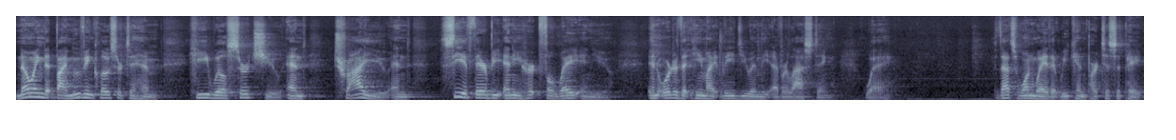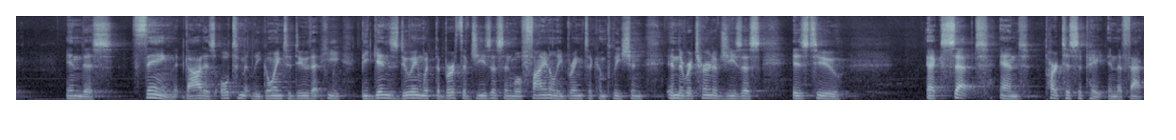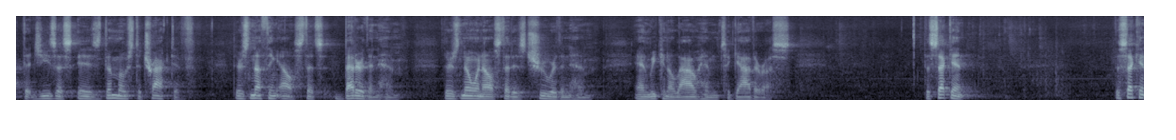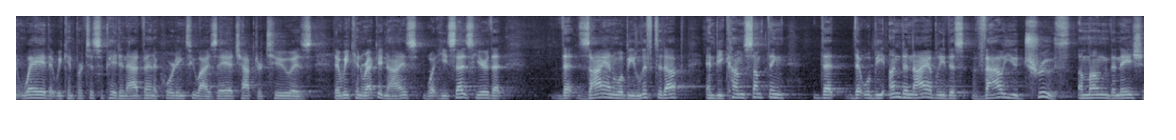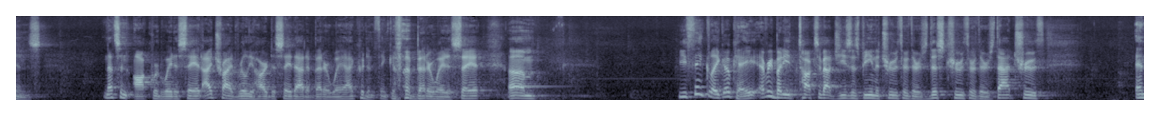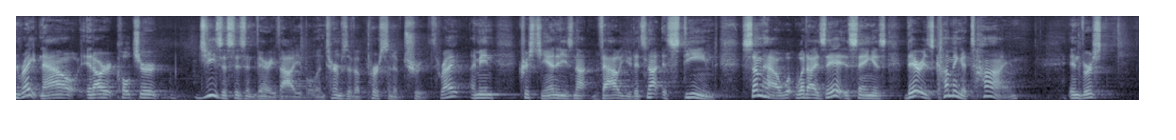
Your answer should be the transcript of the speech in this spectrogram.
knowing that by moving closer to Him, He will search you and try you and see if there be any hurtful way in you in order that He might lead you in the everlasting way. That's one way that we can participate in this thing that God is ultimately going to do, that He begins doing with the birth of Jesus and will finally bring to completion in the return of Jesus, is to accept and participate in the fact that Jesus is the most attractive. There's nothing else that's better than Him, there's no one else that is truer than Him, and we can allow Him to gather us. The second the second way that we can participate in Advent, according to Isaiah chapter 2, is that we can recognize what he says here that, that Zion will be lifted up and become something that, that will be undeniably this valued truth among the nations. And that's an awkward way to say it. I tried really hard to say that a better way. I couldn't think of a better way to say it. Um, you think, like, okay, everybody talks about Jesus being the truth, or there's this truth, or there's that truth. And right now, in our culture, Jesus isn't very valuable in terms of a person of truth, right? I mean, Christianity is not valued, it's not esteemed. Somehow, what, Isaiah is saying is there is coming a time in verse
